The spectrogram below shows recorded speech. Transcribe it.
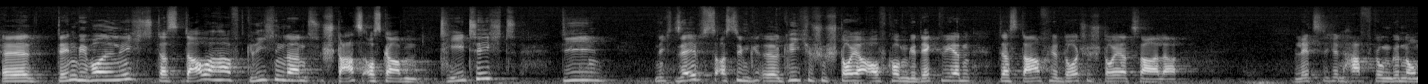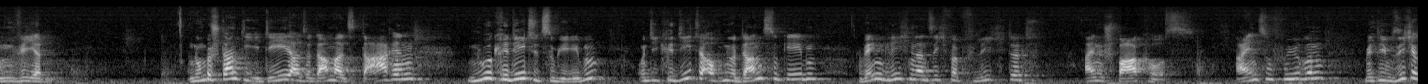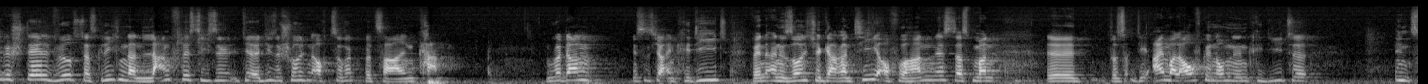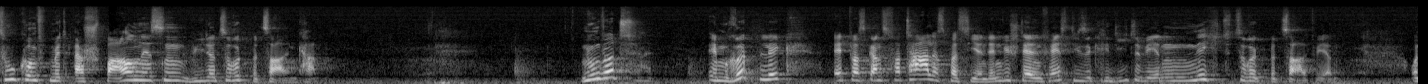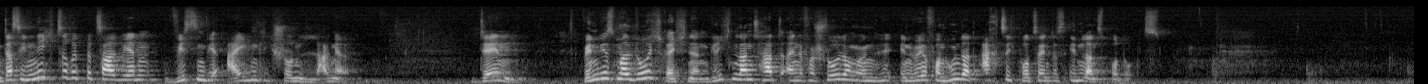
Äh, denn wir wollen nicht, dass dauerhaft Griechenland Staatsausgaben tätigt, die nicht selbst aus dem äh, griechischen Steueraufkommen gedeckt werden, dass dafür deutsche Steuerzahler letztlich in Haftung genommen werden. Nun bestand die Idee also damals darin, nur Kredite zu geben, und die Kredite auch nur dann zu geben, wenn Griechenland sich verpflichtet, einen Sparkurs einzuführen, mit dem sichergestellt wird, dass Griechenland langfristig diese, diese Schulden auch zurückbezahlen kann. Nur dann ist es ja ein Kredit, wenn eine solche Garantie auch vorhanden ist, dass man äh, dass die einmal aufgenommenen Kredite in Zukunft mit Ersparnissen wieder zurückbezahlen kann. Nun wird im Rückblick etwas ganz Fatales passieren, denn wir stellen fest, diese Kredite werden nicht zurückbezahlt werden. Und dass sie nicht zurückbezahlt werden, wissen wir eigentlich schon lange. Denn wenn wir es mal durchrechnen, Griechenland hat eine Verschuldung in Höhe von 180 Prozent des Inlandsprodukts.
